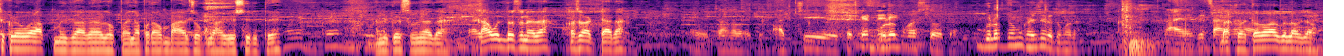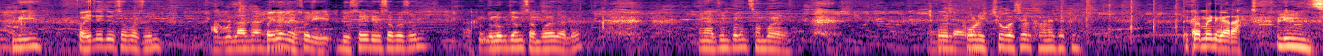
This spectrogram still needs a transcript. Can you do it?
तिकडे वर आतमध्ये जागा झोपायला आपण बाहेर झोपला हवेशीर इथे. आणि ते सुन्यात आहे. काय बोलतो सुन्यादा कसं वाटतं आता? चांगलं होतं. आजची सेकंड इनिंग मस्त होता. गुलाबजामुन खायचे का तुम्हाला? काय ते चांगलं दाखवतो बघा गुलाबजाम. मी पहिल्या दिवसापासून हा गुलाबजाम पहिल्या नाही सॉरी दुसऱ्या दिवसापासून गुलाबजाम सांभाळ झालं आणि अजूनपर्यंत सांभाळ आहे तर कोण इच्छुक असेल खाण्यासाठी? तर कमेंट करा. प्लीज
